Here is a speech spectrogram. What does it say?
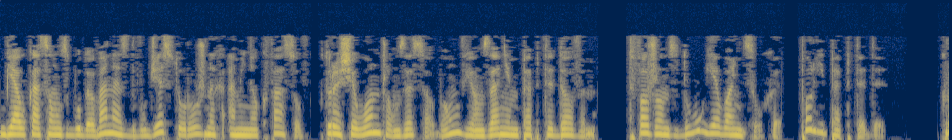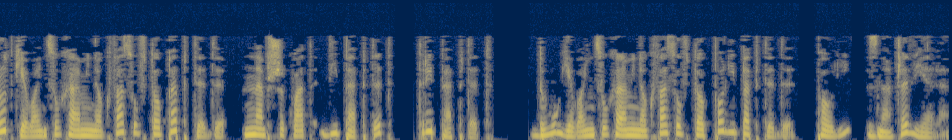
Białka są zbudowane z 20 różnych aminokwasów, które się łączą ze sobą wiązaniem peptydowym, tworząc długie łańcuchy, polipeptydy. Krótkie łańcuchy aminokwasów to peptydy, np. dipeptyd, tripeptyd. Długie łańcuchy aminokwasów to polipeptydy. Poli znaczy wiele.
